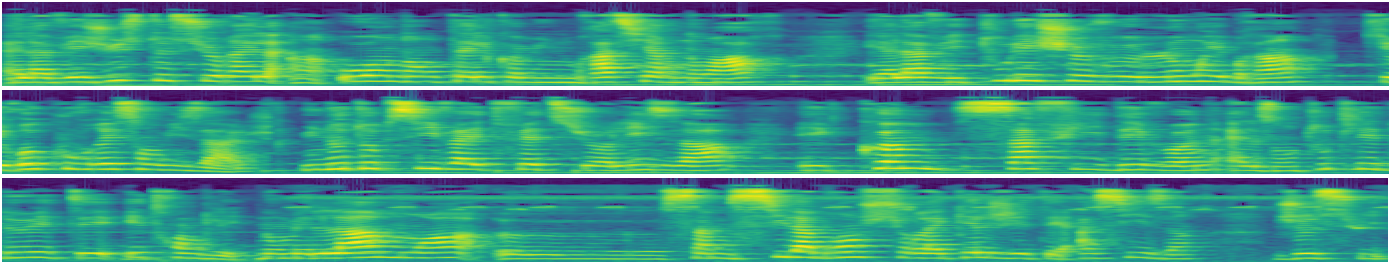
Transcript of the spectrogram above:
Elle avait juste sur elle un haut en dentelle comme une brassière noire et elle avait tous les cheveux longs et bruns qui recouvraient son visage. Une autopsie va être faite sur Lisa et comme sa fille Devon, elles ont toutes les deux été étranglées. Non mais là, moi, euh, ça me scie la branche sur laquelle j'étais assise. Hein. Je suis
